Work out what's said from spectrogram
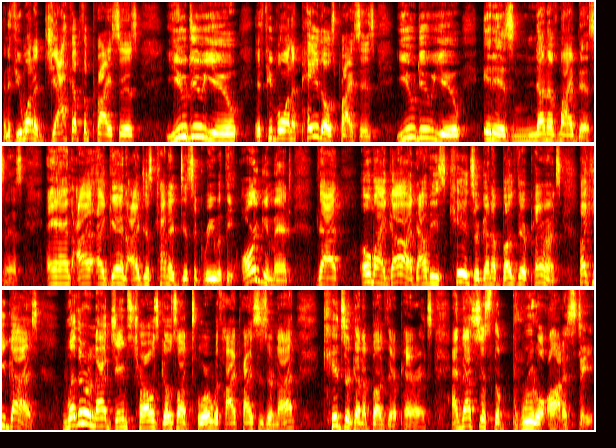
and if you wanna jack up the prices, you do you. If people wanna pay those prices, you do you. It is none of my business. And I, again, I just kind of disagree with the argument that, oh my God, now these kids are gonna bug their parents. Like you guys, whether or not James Charles goes on tour with high prices or not, kids are gonna bug their parents. And that's just the brutal honesty.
